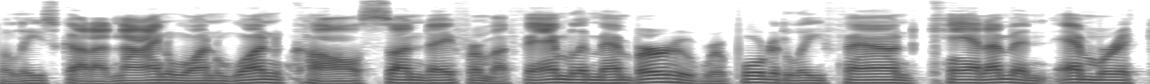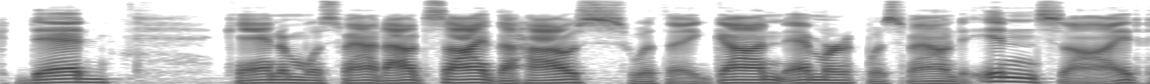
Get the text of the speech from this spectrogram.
Police got a 911 call Sunday from a family member who reportedly found Canham and Emmerich dead. Canham was found outside the house with a gun. Emmerich was found inside.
